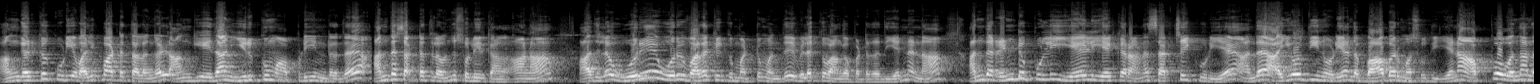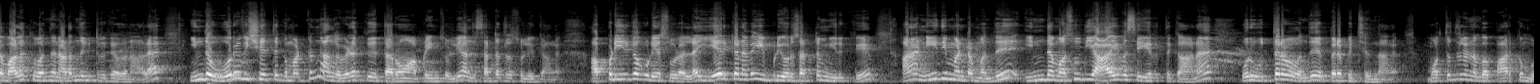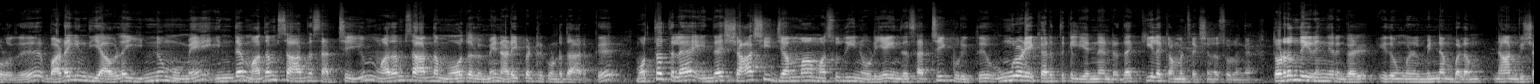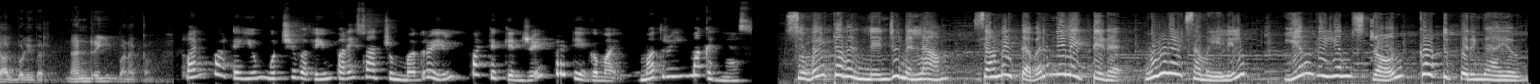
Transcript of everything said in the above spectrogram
அங்கே இருக்கக்கூடிய வழிபாட்டு தலங்கள் அங்கே தான் இருக்கும் அப்படின்றத அந்த சட்டத்தில் வந்து சொல்லியிருக்காங்க. ஆனால் அதில் ஒரே ஒரு வழக்குக்கு மட்டும் வந்து விலக்கு வாங்கப்பட்டது அது என்னன்னா அந்த ரெண்டு புள்ளி ஏழு ஏக்கரான சர்ச்சைக்குரிய அந்த அயோத்தியினுடைய அந்த பாபர் மசூதி. ஏன்னா அப்போ வந்து அந்த வழக்கு வந்து நடந்துகிட்டு இருக்கிறதுனால இந்த ஒரு விஷயத்துக்கு மட்டும் நாங்கள் விலக்கு தரோம் அப்படின்னு சொல்லி அந்த சட்டத்தில் சொல்லியிருக்காங்க. அப்படி இருக்கக்கூடிய சூழல்ல ஏற்கனவே இப்படி ஒரு சட்டம் இருக்கு. ஆனால் நீதிமன்றம் வந்து இந்த மசூதியை ஆய்வு செய்யறதுக்கான ஒரு உத்தரவை வந்து பிறப்பிச்சிருந்தாங்க. மொத்தத்தில் நம்ம பார்க்கும் பொழுது வட இந்தியாவில் இன்னமுமே இந்த மதம் சார்ந்த சர்ச்சையும் மதம் சார்ந்த மோதலுமே நடைபெற்று கொண்டுதான் இருக்கு. மொத்தத்தில் இந்த ஷாஷி ஜம்மா மசூதியினுடைய இந்த சர்ச்சை குறித்து உங்களுடைய கருத்துக்கள் என்னன்றதை கீழே கமெண்ட் செக்ஷனில் சொல்லுங்க. தொடர்ந்து இணைந்திருங்கள். இது உங்கள் மின்னம்பலம். நான் விஷால் பொலிவர். நன்றி. வணக்கம். பண்பாட்டையும் உற்சவத்தையும் பறைசாற்றும் மதுரையில் பட்டுக்கென்றே பிரத்யேகமாய். மதுரை மகன்யாஸ். சுவைத்தவர் நெஞ்சுமெல்லாம் சமைத்தவர் நிலைத்திட. உங்கள் சமையலில் எங்கேயும் ஸ்ட்ராங் கட்டு பெருங்காயம்.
